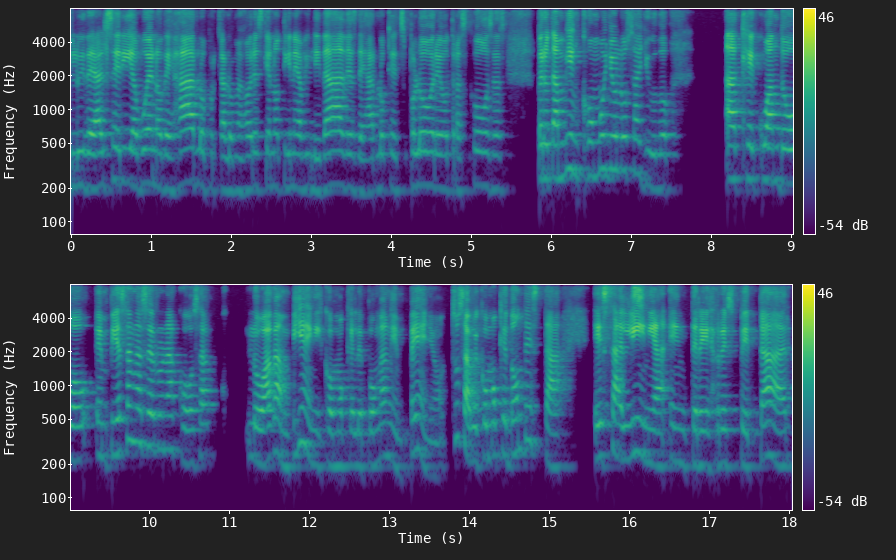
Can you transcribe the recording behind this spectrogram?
lo ideal sería, bueno, dejarlo porque a lo mejor es que no tiene habilidades, dejarlo que explore otras cosas, pero también cómo yo los ayudo a que cuando empiezan a hacer una cosa, lo hagan bien y como que le pongan empeño. Tú sabes, como que dónde está esa línea entre respetar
